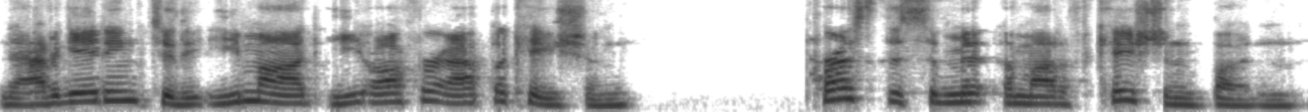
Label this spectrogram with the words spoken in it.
navigating to the eMod eOffer application, press the Submit a Modification button,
